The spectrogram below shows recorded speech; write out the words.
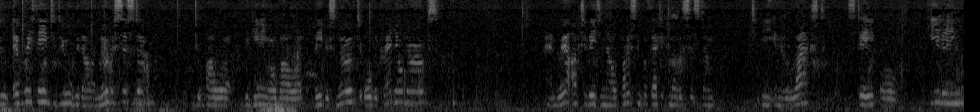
to everything to do with our nervous system, to our beginning of our vagus nerve, to all the cranial nerves. And we're activating our parasympathetic nervous system to be in a relaxed state of healing,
